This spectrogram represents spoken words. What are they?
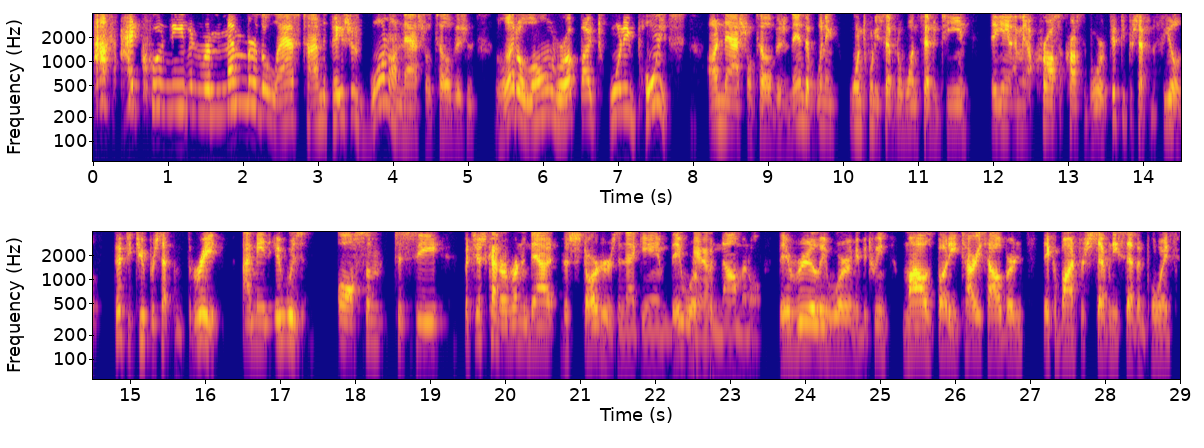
Alex, I couldn't even remember the last time the Pacers won on national television, let alone were up by 20 points on national television. They end up winning 127 to 117. They Again, I mean, across across the board, 50% from the field, 52% from three. I mean, it was awesome to see. But just kind of running down the starters in that game, they were Yeah. phenomenal. They really were. I mean, between Miles, Buddy, Tyrese Halliburton, they combined for 77 points.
